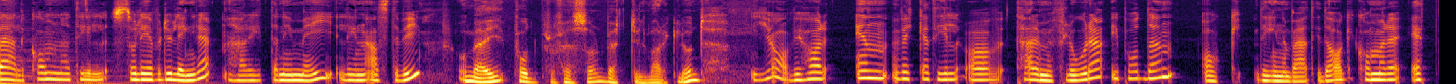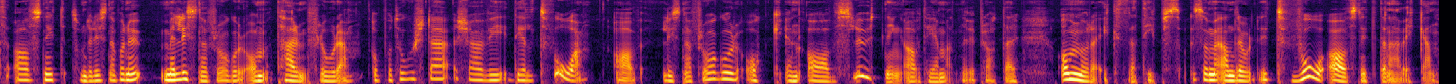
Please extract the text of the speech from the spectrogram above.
Välkomna till Så lever du längre. Här hittar ni mig, Linn Asterby. Och mig, poddprofessorn Bertil Marklund. Ja, vi har en vecka till av Termflora i podden. Och det innebär att idag kommer det ett avsnitt, som du lyssnar på nu, med lyssnarfrågor om tarmflora. Och på torsdag kör vi del två av lyssnarfrågor och en avslutning av temat när vi pratar om några extra tips. Så med andra ord, det är två avsnitt den här veckan.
